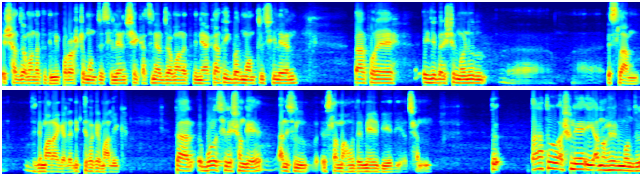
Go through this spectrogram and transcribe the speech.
এরশাদ জমানাতে তিনি পররাষ্ট্রমন্ত্রী ছিলেন, শেখ হাসিনার জমানাতে তিনি একাধিকবার মন্ত্রী ছিলেন। তারপরে এই যে ব্যারিস্টার মইনুল ইসলাম, যিনি মারা গেলেন, ইত্তেফাকের মালিক, তার বড় ছেলের সঙ্গে আনিসুল ইসলাম মাহমুদের মেয়ের বিয়ে দিয়েছেন। তো তারা তো আসলে এই আনোয়ার মঞ্জু,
